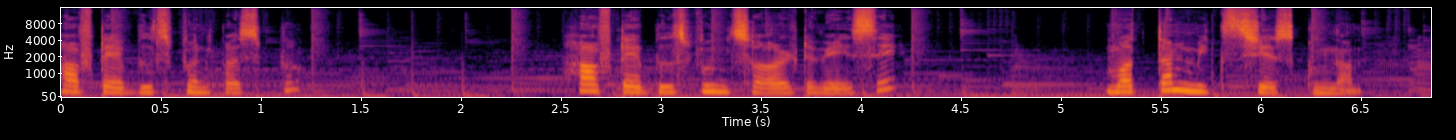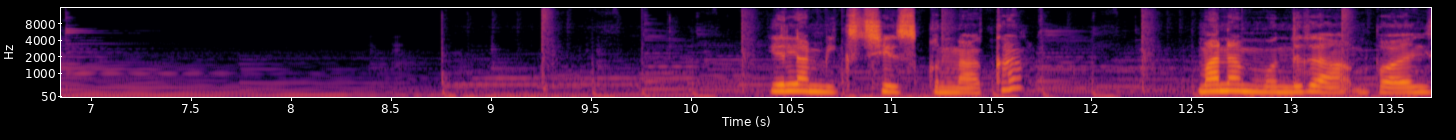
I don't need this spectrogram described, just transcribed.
హాఫ్ టేబుల్ స్పూన్ పసుపు హాఫ్ టేబుల్ స్పూన్ సాల్ట్ వేసి మొత్తం మిక్స్ చేసుకుందాం. ఇలా మిక్స్ చేసుకున్నాక మనం ముందుగా బాయిల్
